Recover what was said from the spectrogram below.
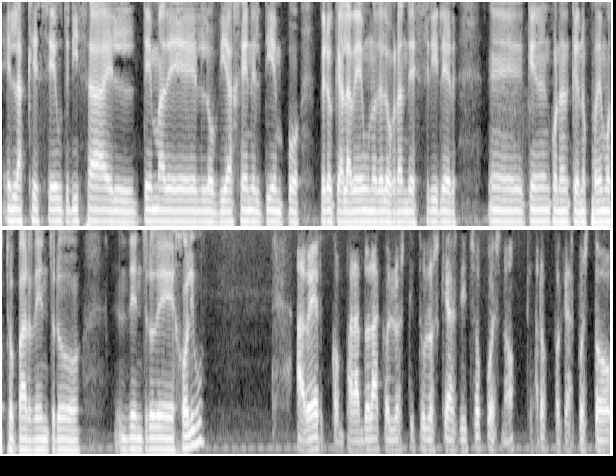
en las que se utiliza el tema de los viajes en el tiempo, pero que a la vez uno de los grandes thrillers eh, que, con el que nos podemos topar dentro, dentro de Hollywood? A ver, comparándola con los títulos que has dicho, pues no, claro, porque has puesto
